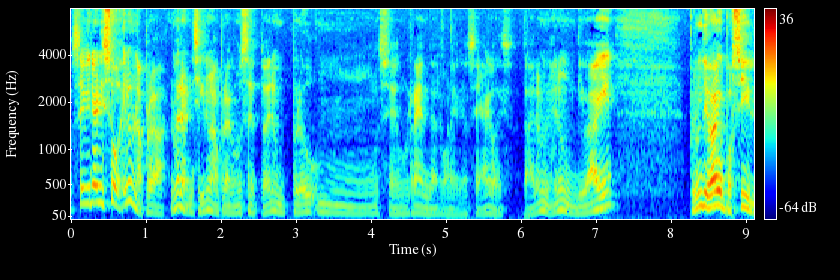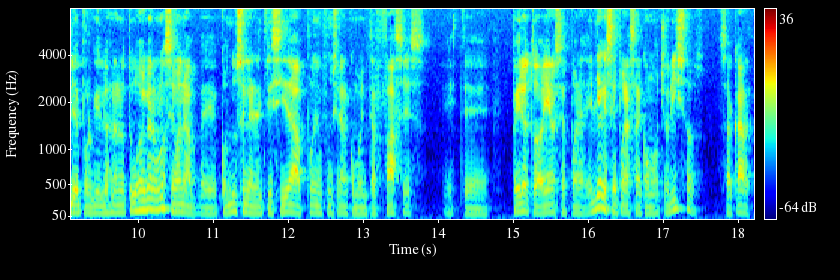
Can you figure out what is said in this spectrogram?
se viralizó. Era una prueba, no era ni siquiera una prueba de concepto, era un, pro- un, no sé, un render, ponele, no sé, algo de eso. Era un, era un divague, pero un divague posible, porque los nanotubos de carbono se van a, eh, conducen la electricidad, pueden funcionar como interfaces, este, pero todavía no se pueden. El día que se pueden hacer como chorizos, sacar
